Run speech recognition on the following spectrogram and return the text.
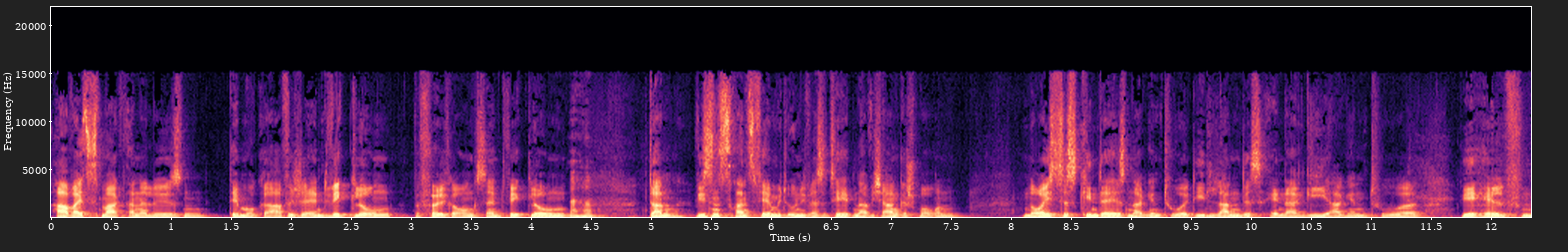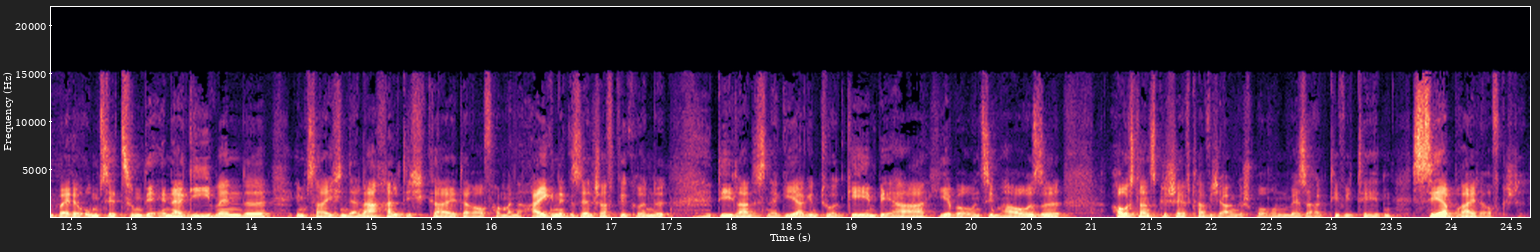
Arbeitsmarktanalysen, demografische Entwicklung, Bevölkerungsentwicklung, dann Wissenstransfer mit Universitäten habe ich angesprochen. Neuestes Kind der Hessenagentur, die Landesenergieagentur. Wir helfen bei der Umsetzung der Energiewende im Zeichen der Nachhaltigkeit. Darauf haben wir eine eigene Gesellschaft gegründet, die Landesenergieagentur GmbH hier bei uns im Hause. Auslandsgeschäft habe ich angesprochen, Messeaktivitäten, sehr breit aufgestellt.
